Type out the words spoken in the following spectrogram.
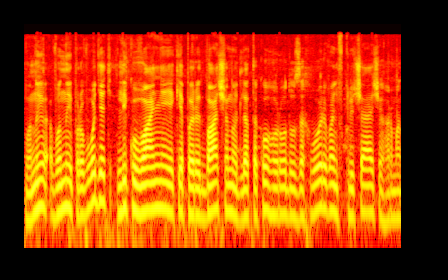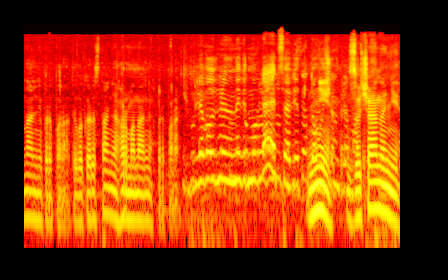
вони, вони проводять лікування, яке передбачено для такого роду захворювань, включаючи гормональні препарати, використання гормональних препаратів. Юлія Володимирівна не відмовляється від того, Ні, щоб приймати? звичайно, ні.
